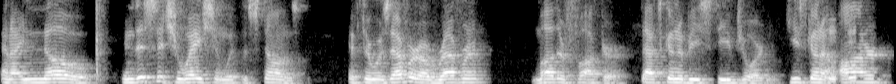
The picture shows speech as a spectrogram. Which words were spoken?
And I know in this situation with the Stones, if there was ever a reverent motherfucker, that's going to be Steve Jordan. He's going to honor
